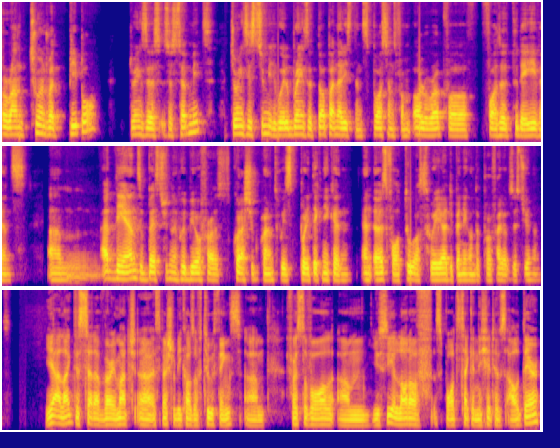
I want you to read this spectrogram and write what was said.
around 200 people during the, the summit. During this summit, we'll bring the top analysts and persons from all Europe for, for the two-day events. Um, at the end, the best student will be offered a scholarship grant with Polytechnic and, and us for two or three years, depending on the profile of the student. Yeah, I like this setup very much, uh, especially because of two things. Um, first of all, um, you see a lot of sports tech initiatives out there,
